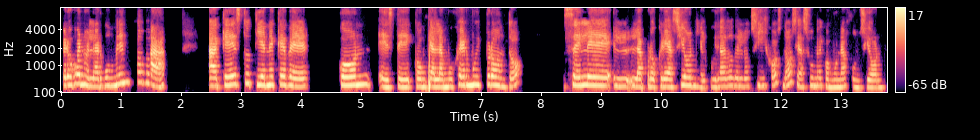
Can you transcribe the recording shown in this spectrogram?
Pero bueno, el argumento va a que esto tiene que ver con, este, con que a la mujer muy pronto se le la procreación y el cuidado de los hijos, ¿no? Se asume como una función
